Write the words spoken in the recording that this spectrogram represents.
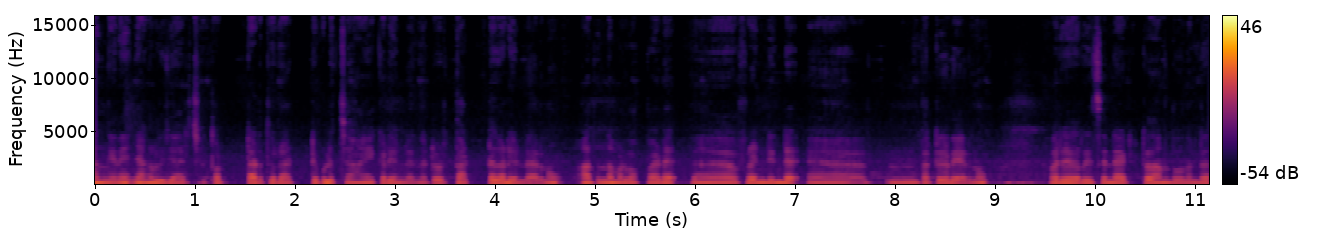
അങ്ങനെ ഞങ്ങൾ വിചാരിച്ചു തൊട്ടടുത്തൊരു അടിപൊളി ചായക്കട ഉണ്ടായിരുന്നു കേട്ടോ. ഒരു തട്ടുകട ഉണ്ടായിരുന്നു. അതും നമ്മുടെ പപ്പയുടെ ഫ്രണ്ടിന്റെ തട്ടുകടയായിരുന്നു. അവർ റീസെന്റായിട്ട് ഇട്ടതാണെന്ന് തോന്നുന്നുണ്ട്.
